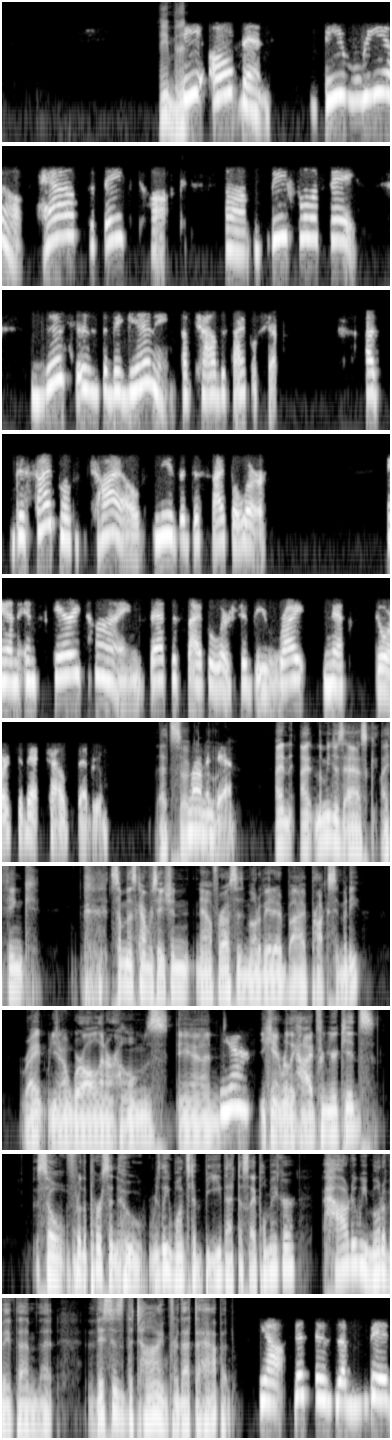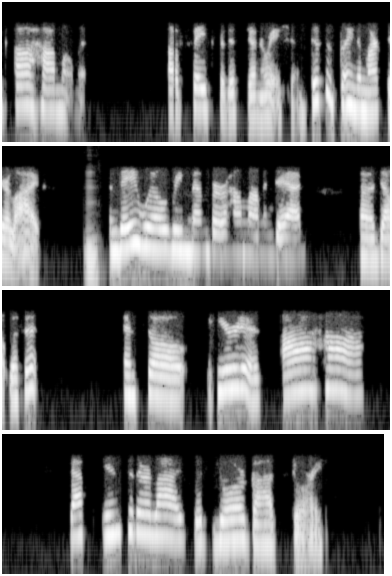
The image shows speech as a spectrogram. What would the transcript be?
Amen. Be open. Be real. Have the faith talk. Um, be full of faith. This is the beginning of child discipleship. A discipled child needs a discipler. And in scary times, that discipler should be right next door to that child's bedroom, That's so mom good. and dad. And I, let me just ask. I think some of this conversation now for us is motivated by proximity, right? You know, we're all in our homes and Yeah. you can't really hide from your kids. So, for the person who really wants to be that disciple maker, how do we motivate them that this is the time for that to happen? Yeah. This is the big aha moment of faith for this generation. This is going to mark their lives. Mm. And they will remember how mom and dad uh, dealt with it. And so here it is aha, step into their lives with your God story.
